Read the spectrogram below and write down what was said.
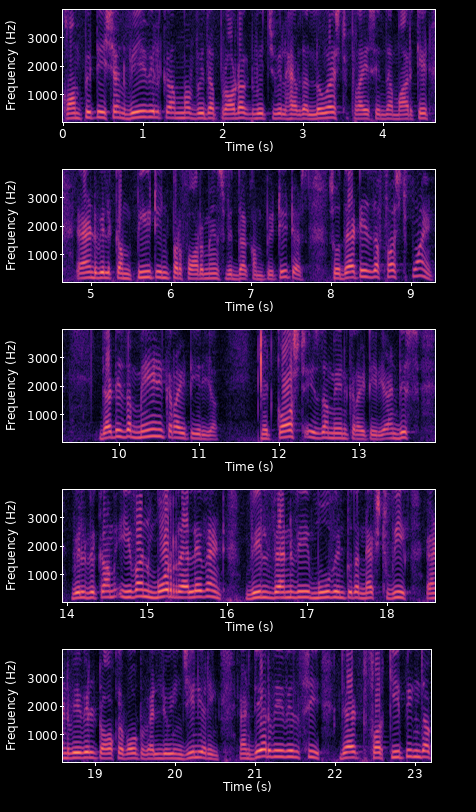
competition we will come up with a product which will have the lowest price in the market and will compete in performance with the competitors. So, that is the first point that is the main criteria that cost is the main criteria and this will become even more relevant will when we move into the next week and we will talk about value engineering and there we will see that for keeping the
